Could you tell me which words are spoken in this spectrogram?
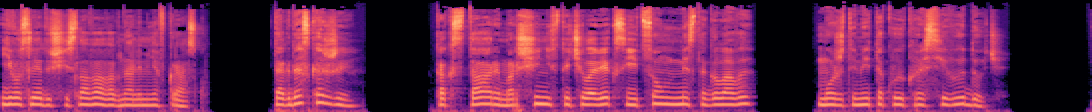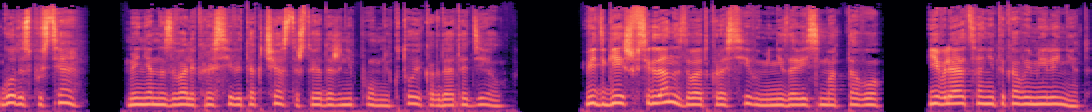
Его следующие слова вогнали меня в краску. «Тогда скажи, как старый морщинистый человек с яйцом вместо головы может иметь такую красивую дочь?» Годы спустя меня называли красивой так часто, что я даже не помню, кто и когда это делал. Ведь гейш всегда называют красивыми, независимо от того, являются они таковыми или нет.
